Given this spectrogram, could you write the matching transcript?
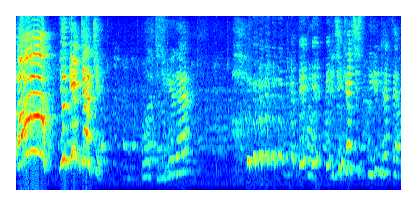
oh, you did touch it. Did you hear that? Did you touch this? You didn't touch that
